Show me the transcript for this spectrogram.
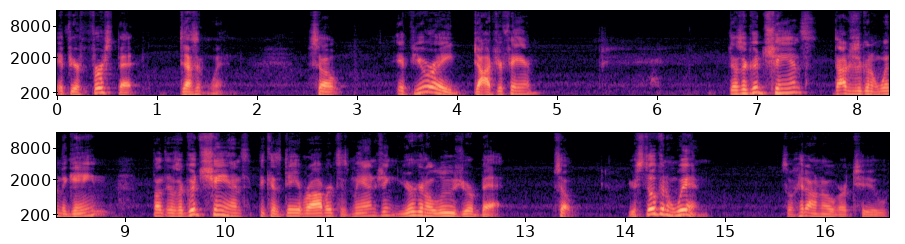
if your first bet doesn't win. So if you're a Dodger fan, there's a good chance Dodgers are going to win the game, but there's a good chance because Dave Roberts is managing, you're going to lose your bet. So you're still going to win. So head on over to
